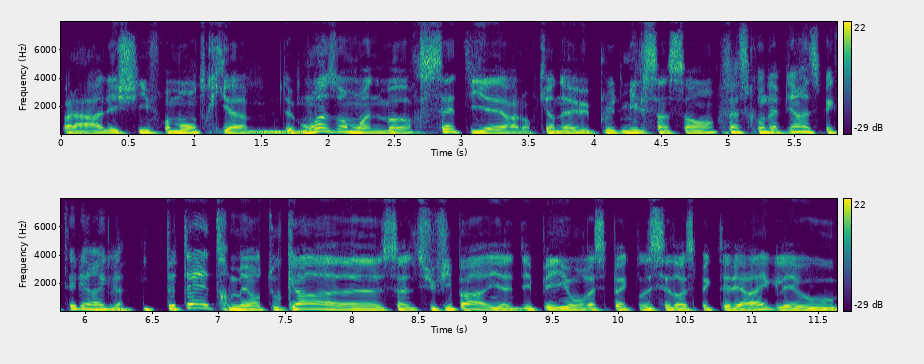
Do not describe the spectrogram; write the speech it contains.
Voilà, les chiffres montrent qu'il y a de moins en moins de morts. 7 hier, alors qu'il y en a eu plus de 1500. Parce qu'on a bien respecté les règles. Peut-être, mais en tout cas, euh, ça ne suffit pas. Il y a des pays où on respecte, on essaie de respecter les règles et où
